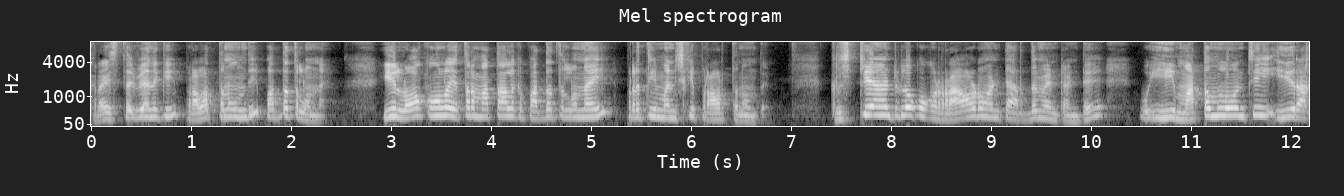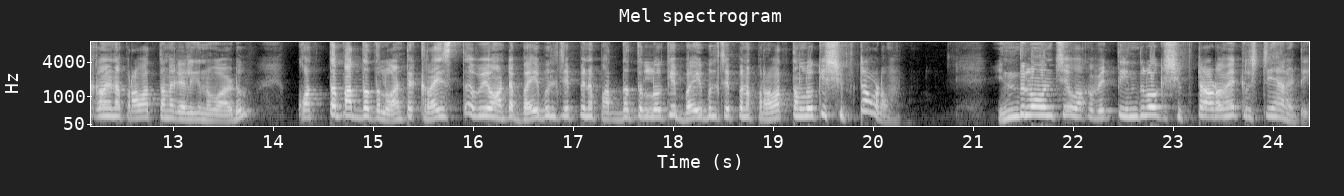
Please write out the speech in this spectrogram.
క్రైస్తవ్యానికి ప్రవర్తన ఉంది పద్ధతులు ఉన్నాయి. ఈ లోకంలో ఇతర మతాలకు పద్ధతులు ఉన్నాయి ప్రతి మనిషికి ప్రవర్తన ఉంది. క్రిస్టియానిటీలోకి ఒక రావడం అంటే అర్థం ఏంటంటే ఈ మతంలోంచి ఈ రకమైన ప్రవర్తన కలిగిన వాడు కొత్త పద్ధతులు అంటే క్రైస్తవ్యం అంటే బైబిల్ చెప్పిన పద్ధతుల్లోకి బైబిల్ చెప్పిన ప్రవర్తనలోకి షిఫ్ట్ అవ్వడం. ఇందులోంచి ఒక వ్యక్తి ఇందులోకి షిఫ్ట్ అవడమే క్రిస్టియానిటీ.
